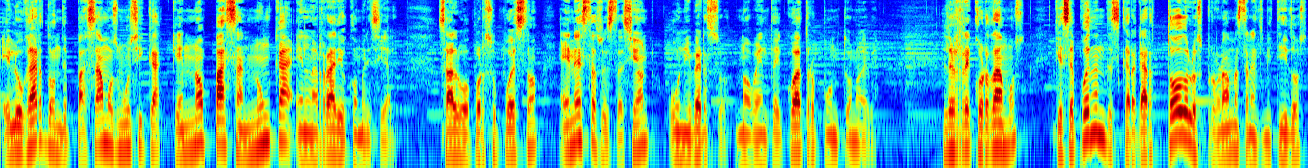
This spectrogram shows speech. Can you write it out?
el lugar donde pasamos música que no pasa nunca en la radio comercial, salvo por supuesto en esta su estación Universo 94.9. Les recordamos que se pueden descargar todos los programas transmitidos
